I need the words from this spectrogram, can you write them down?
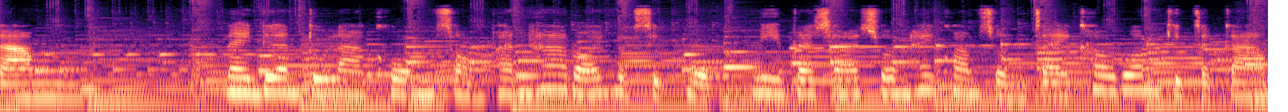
กรรม ในเดือนตุลาคม 2566 มีประชาชนให้ความสนใจเข้าร่วมกิจกรรม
